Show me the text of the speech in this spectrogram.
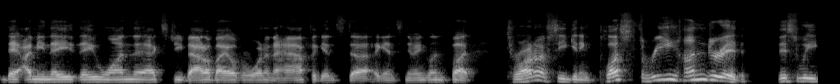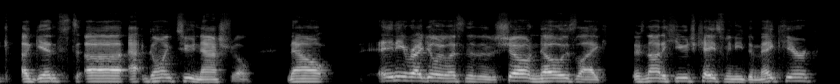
they, I mean, they they won the XG battle by over one and a half against uh, against New England, but Toronto FC getting plus 300 this week against uh, going to Nashville. Now, any regular listener to the show knows like there's not a huge case we need to make here,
